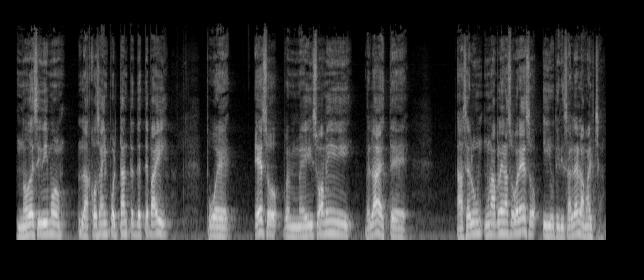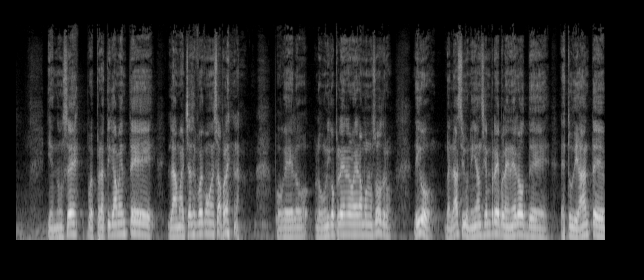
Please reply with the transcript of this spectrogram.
no decidimos las cosas importantes de este país, pues eso pues me hizo a mí, ¿verdad? Este, hacer un- una plena sobre eso y utilizarla en la marcha. Y entonces, pues prácticamente la marcha se fue con esa plena, porque lo- los únicos pleneros éramos nosotros. Digo, ¿verdad? Se unían siempre pleneros de estudiantes,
